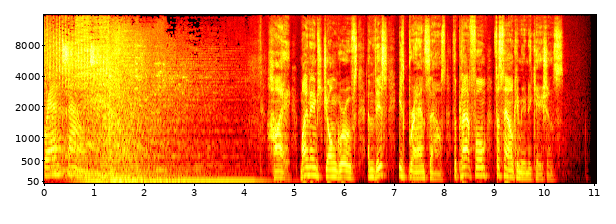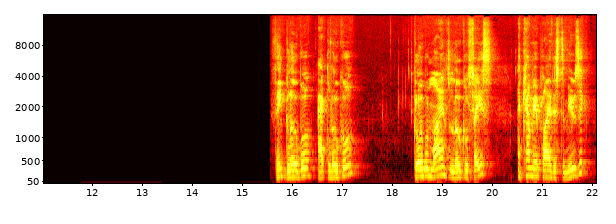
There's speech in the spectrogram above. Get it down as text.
Brand Sounds. Hi, my name's John Groves, and this is Brand Sounds, the platform for sound communications. Think global, act local. Global mind, local face. And can we apply this to music?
